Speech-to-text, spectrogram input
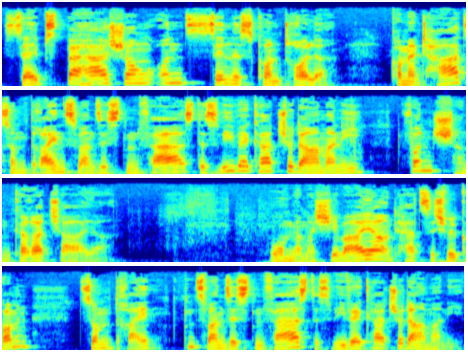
Selbstbeherrschung und Sinneskontrolle. Kommentar zum 23. Vers des Vivekachudamani von Shankaracharya. Om Namah Shivaya und herzlich willkommen zum 23. Vers des Vivekachudamani.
